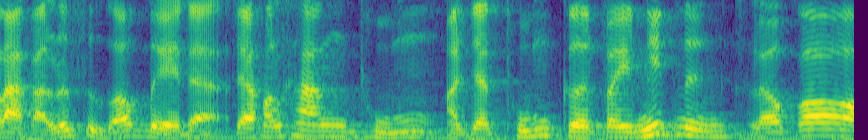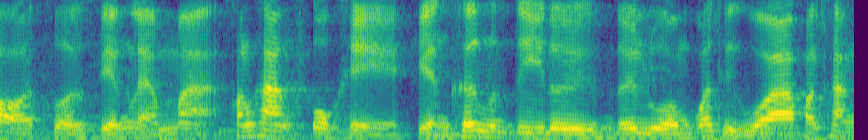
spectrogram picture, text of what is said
หลักๆอะรู้สึกว่าเบสอะจะค่อนข้างทุ้ม อาจจะทุ้มเกินไปนิดนึง แล้วก็ส่วนเสียงแหลมอะค่อนข้างโอเค เสียงเครื่องดนตรีโดยโดยรวมก็ถือว่าค่อนข้าง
